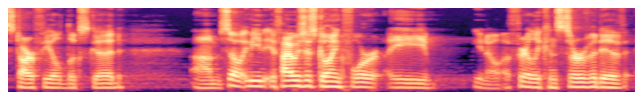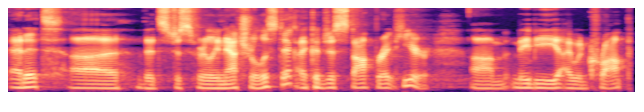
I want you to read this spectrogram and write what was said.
Starfield looks good. Um, so, I mean, if I was just going for a you know a fairly conservative edit uh, that's just fairly naturalistic, I could just stop right here. Um, maybe I would crop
